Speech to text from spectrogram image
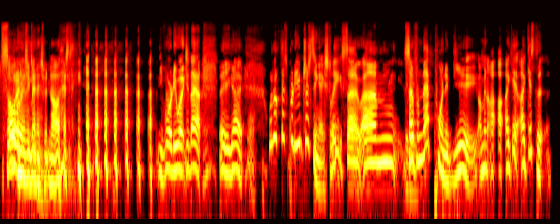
Solar, solar energy, energy, management. No, you've already worked it out. There you go. Yeah. Well, look, that's pretty interesting, actually. So, um, so from that point of view, I mean, I, I, I guess, I guess the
